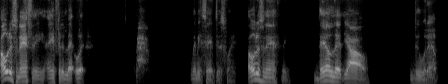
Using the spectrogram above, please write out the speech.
Otis and Anthony ain't the let. Let me say it this way: Otis and Anthony, they'll let y'all do whatever,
